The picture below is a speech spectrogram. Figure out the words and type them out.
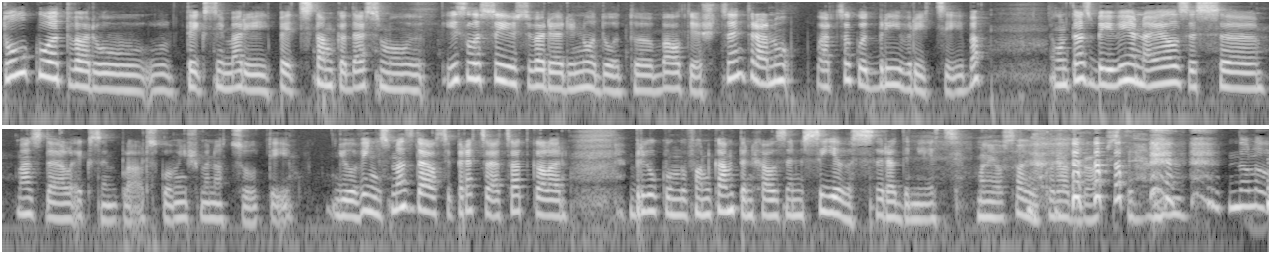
tulkot, varu, teiksim, arī pēc tam, kad esmu izlasījusi, varu arī nodot uh, Baltiešu centrā, nu, var sakot, brīva rīcība. Un tas bija viena Elzes uh, mazdēla eksemplārs, ko viņš man atsūtīja jo viņas mazdēls ir precēts atkal ar Brīvkunga von Kampenhausena sievas radinieci. Man jau sajūta, kur atraksti. nu, lūk.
